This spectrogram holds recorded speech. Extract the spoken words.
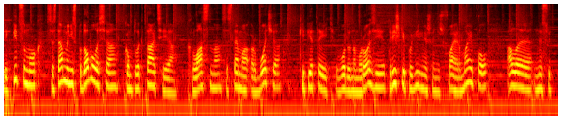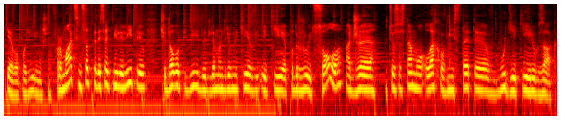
Як підсумок, система мені сподобалася, комплектація класна, система робоча, кип'ятить воду на морозі, трішки повільніше, ніж Fire Maple, але не суттєво повільніше. Формат 750 мл чудово підійде для мандрівників, які подорожують соло, адже цю систему легко вмістити в будь-який рюкзак.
